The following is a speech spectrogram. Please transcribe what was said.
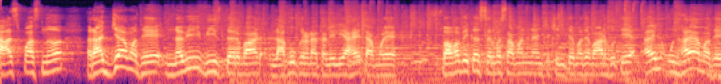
आजपासनं राज्यामध्ये नवी वीज दरवाढ लागू करण्यात आलेली आहे. त्यामुळे स्वाभाविकच सर्वसामान्यांच्या चिंतेमध्ये वाढ होते. ऐन उन्हाळ्यामध्ये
